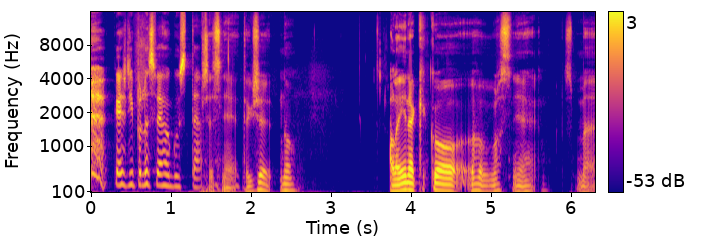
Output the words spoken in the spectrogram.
Každý podle svého gusta. Přesně, takže no. Ale jinak jako eh, vlastně jsme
